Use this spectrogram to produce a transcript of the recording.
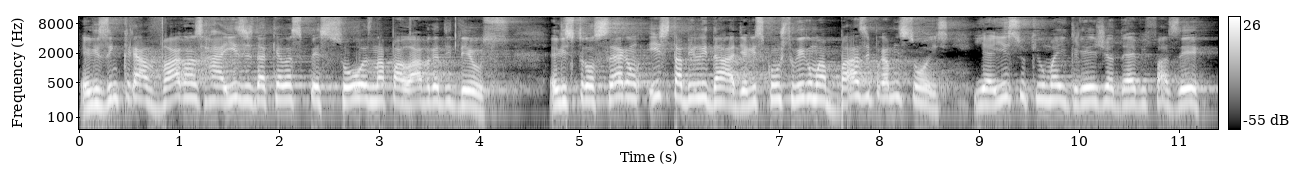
Eles encravaram as raízes daquelas pessoas na palavra de Deus. Eles trouxeram estabilidade, eles construíram uma base para missões. E é isso que uma igreja deve fazer.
